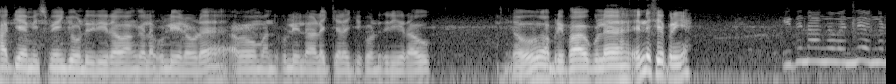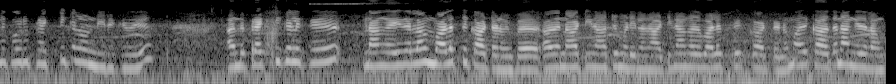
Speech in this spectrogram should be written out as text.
ஹாத்தியா மிஸ் மேய்ஞ்சு கொண்டு திரிகிறவ அவங்கள புள்ளிகளோட. அவன் வந்து புள்ளியில் அழைச்சி அழைச்சி கொண்டு திரிகிறவ ஓ அப்படி பார்க்கக்குள்ள என்ன செய்ய இது நாங்கள் வந்து எங்களுக்கு ஒரு ப்ராக்டிக்கல் ஒன்று இருக்குது. அந்த ப்ராக்டிக்கலுக்கு நாங்கள் இதெல்லாம் வளர்த்து காட்டணும். இப்போ அதை நாட்டி நாட்டு மடியில் நாட்டி நாங்கள் அதை வளர்த்து காட்டணும். அதுக்காக தான் நாங்கள் இதெல்லாம்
